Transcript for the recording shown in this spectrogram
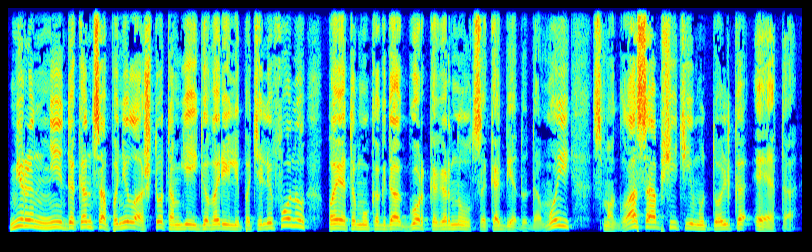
Мирен не до конца поняла, что там ей говорили по телефону, поэтому, когда Горка вернулся к обеду домой, смогла сообщить ему только это –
